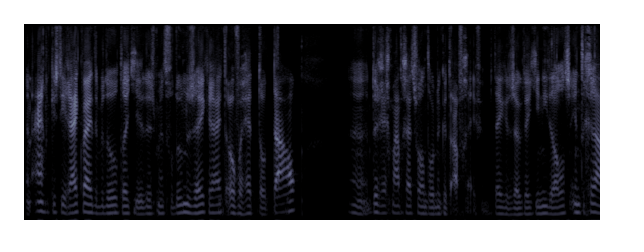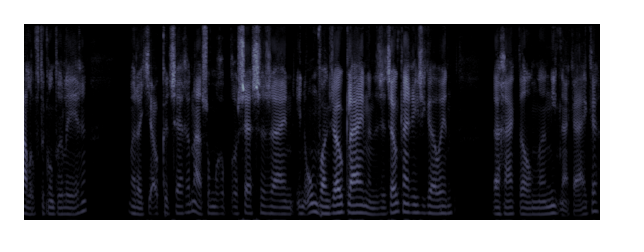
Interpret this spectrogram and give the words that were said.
En eigenlijk is die rijkwijde bedoeld dat je dus met voldoende zekerheid over het totaal uh, de rechtmatigheidsverantwoording kunt afgeven. Dat betekent dus ook dat je niet alles integraal hoeft te controleren. Maar dat je ook kunt zeggen, nou, sommige processen zijn in omvang zo klein en er zit zo'n klein risico in. Daar ga ik dan uh, niet naar kijken.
